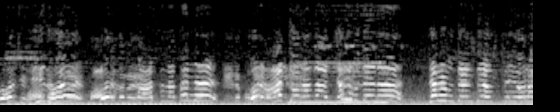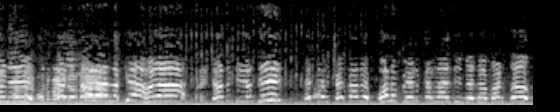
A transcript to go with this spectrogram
ਉਹ ਸ਼ਹੀਦ ਹੋਏ ਔਰ ਭਾਰਤ ਰਤਨ ਨੇ ਔਰ ਅੱਜ ਉਹਨਾਂ ਦਾ ਜਨਮ ਦਿਨ ਹੈ ਜਨਮ ਦਿਨ ਦੇ ਉੱਤੇ ਉਹਨਾਂ ਨੇ। ਨਾਰਾ ਲੱਗਿਆ ਹੋਇਆ ਜਦ ਕਿ ਅਸੀਂ ਇੱਥੇ ਸ਼ਰਧਾ ਦੇ ਫੁੱਲ ਭੇਟ ਕਰਨਾ ਸੀ ਮੇਰੇ ਮਨ ਸਾਹਿਬ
